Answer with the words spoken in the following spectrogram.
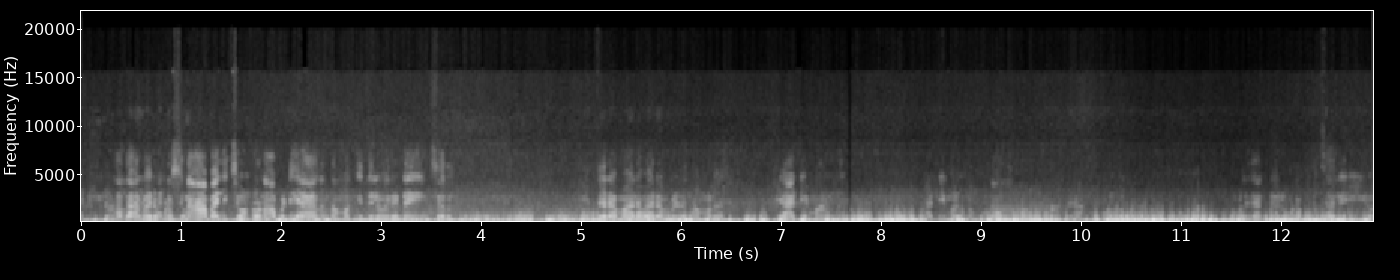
അടിയിലുള്ള അതാണ് ഒരു പ്രശ്നം. ആ വലിച്ചുകൊണ്ട് പോകണം അവിടെയാണ് നമുക്ക് ഇതിലൊരു ഡേഞ്ചർ ഈ തിരമാല വരുമ്പോഴും നമ്മൾ ഈ അടിമണ്ണ് അടിമണ്ണ് കൂടാതെ നമ്മൾ രണ്ടുപേരും കൂടെ പിടിച്ചാലേ അയ്യോ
